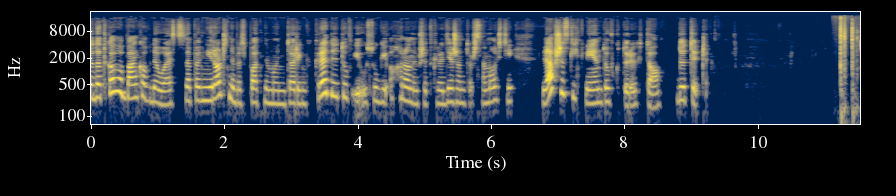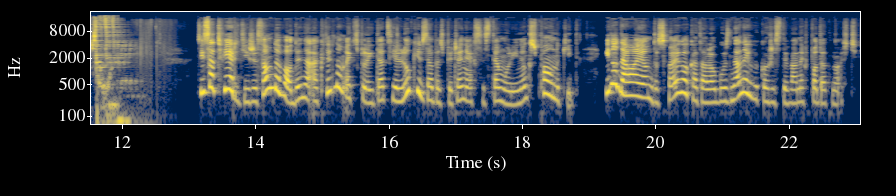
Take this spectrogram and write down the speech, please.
Dodatkowo Bank of the West zapewni roczny bezpłatny monitoring kredytów i usługi ochrony przed kradzieżą tożsamości dla wszystkich klientów, których to dotyczy. CISA twierdzi, że są dowody na aktywną eksploatację luki w zabezpieczeniach systemu Linux PwnKit i dodała ją do swojego katalogu znanych wykorzystywanych podatności.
